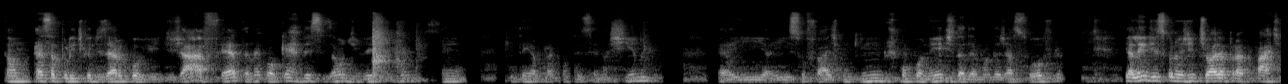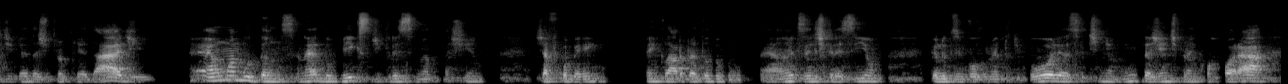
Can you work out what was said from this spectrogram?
Então, essa política de zero Covid já afeta né, qualquer decisão de investimento que tenha para acontecer na China, é, e aí isso faz com que um dos componentes da demanda já sofra. E além disso, quando a gente olha para a parte de vendas de propriedade, é uma mudança né, do mix de crescimento da China. Já ficou bem, bem claro para todo mundo. Né? Antes eles cresciam pelo desenvolvimento de bolhas, você tinha muita gente para incorporar,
